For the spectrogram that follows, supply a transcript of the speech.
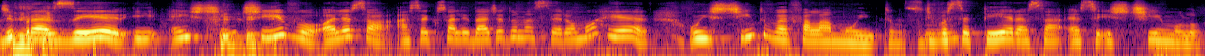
de prazer e é instintivo. Olha só, a sexualidade é do nascer ao morrer. O instinto vai falar muito de você ter essa, esse estímulo.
